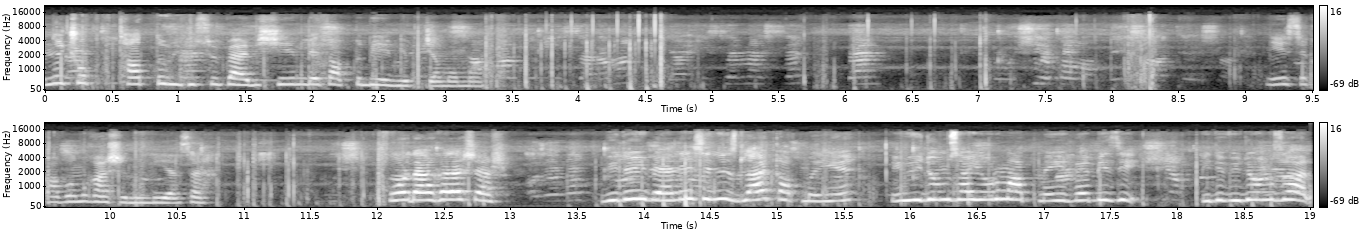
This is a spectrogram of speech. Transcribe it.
Yine çok tatlı bir süper bir şirin ve tatlı bir ev yapacağım ama. Neyse kafamı karşıladım bir yasa. Bu arada arkadaşlar videoyu beğendiyseniz like atmayı videomuza yorum atmayı ve bizi bir de videomuza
